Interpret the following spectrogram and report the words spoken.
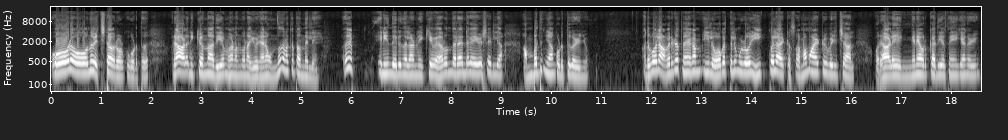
ഓരോന്ന് വെച്ചിട്ട് അവരോൾക്ക് കൊടുത്തത്. ഒരാൾ എനിക്കൊന്ന് അധികം വേണമെന്ന് പറഞ്ഞാൽ അയ്യോ ഞാൻ ഒന്നും നിനക്ക് തന്നില്ലേ? അത് ഇനിയും തരുന്നല്ലാണ്ട് എനിക്ക് വേറൊന്നും തരാൻ എന്റെ കൈവശം ഇല്ല. അമ്പതും ഞാൻ കൊടുത്തു കഴിഞ്ഞു. അതുപോലെ അവരുടെ സ്നേഹം ഈ ലോകത്തിൽ മുഴുവൻ ഈക്വലായിട്ട് സമമായിട്ട് വിഭജിച്ചാൽ ഒരാളെ എങ്ങനെ അവർക്ക് അധികം സ്നേഹിക്കാൻ കഴിയും?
